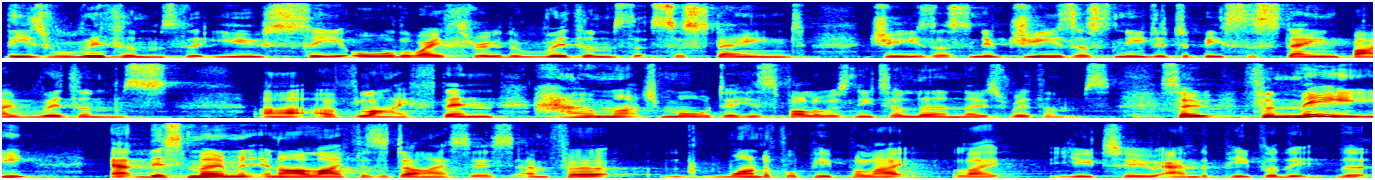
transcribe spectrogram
these rhythms that you see all the way through, the rhythms that sustained Jesus. And if Jesus needed to be sustained by rhythms, uh, of life, then how much more do his followers need to learn those rhythms? So for me, at this moment in our life as a diocese, and for wonderful people like, like you two and the people that, that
